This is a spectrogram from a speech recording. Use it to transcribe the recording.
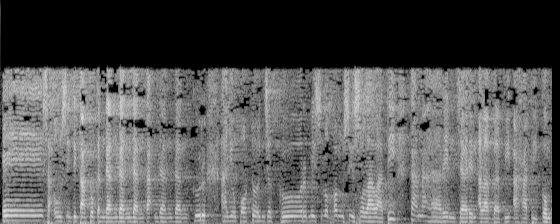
Eh sausi ditabuh kendang dang dang tak dang dang gur. Ayo padha jegur mislu khamsi solawati kana harin jarin ala babi ahadikum.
